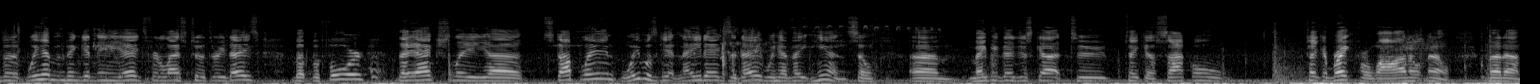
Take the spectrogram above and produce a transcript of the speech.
but we haven't been getting any eggs for the last two or three days. But before they actually uh, stopped laying, we was getting eight eggs a day. We have eight hens, so um, maybe they just got to take a cycle, take a break for a while. I don't know. But uh,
